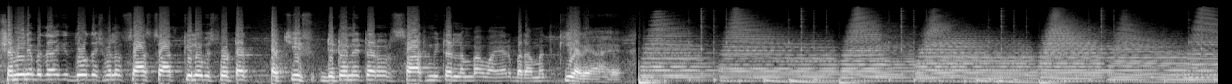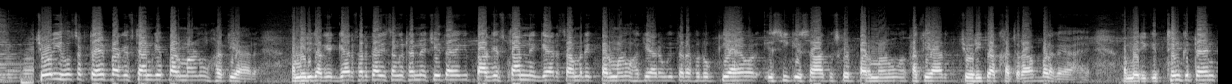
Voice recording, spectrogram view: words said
शमी ने बताया कि दो दशमलव सात सात किलो विस्फोटक, पच्चीस डिटोनेटर और साठ मीटर लंबा वायर बरामद किया गया है। चोरी हो सकते हैं पाकिस्तान के परमाणु हथियार। अमेरिका के गैर सरकारी संगठन ने चेता है कि पाकिस्तान ने गैर सामरिक परमाणु हथियारों की तरफ़ रुख किया है और इसी के साथ उसके परमाणु हथियार चोरी का खतरा बढ़ गया है। अमेरिकी think tank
